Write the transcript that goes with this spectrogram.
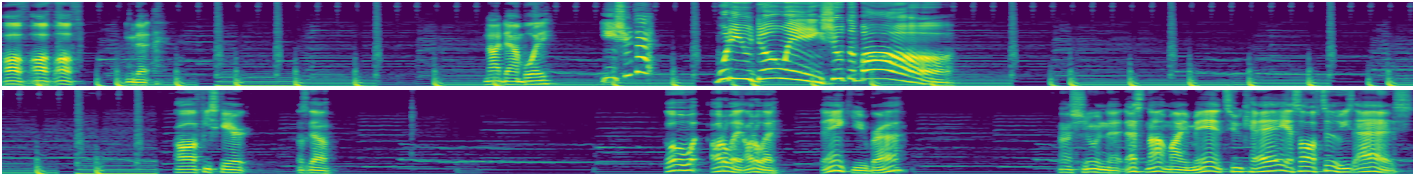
off, off, off. Give me that. Not down, boy. You ain't shoot that? What are you doing? Shoot the ball. Off, he's scared. Let's go. Go all the way, all the way. Thank you, bruh. Not shooting that. That's not my man, 2K. That's off too. He's ass.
